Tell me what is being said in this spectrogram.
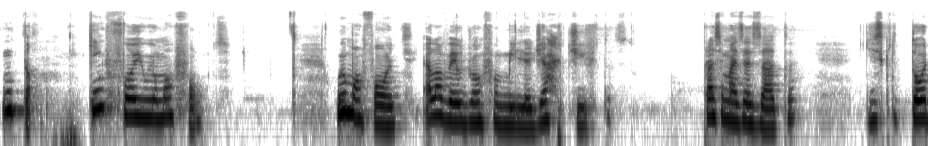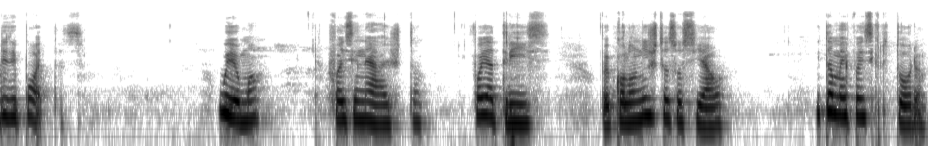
Então, quem foi Wilma Fonte? Wilma Fonte, ela veio de uma família de artistas, para ser mais exata, de escritores e poetas. Wilma foi cineasta, foi atriz, foi colunista social e também foi escritora.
